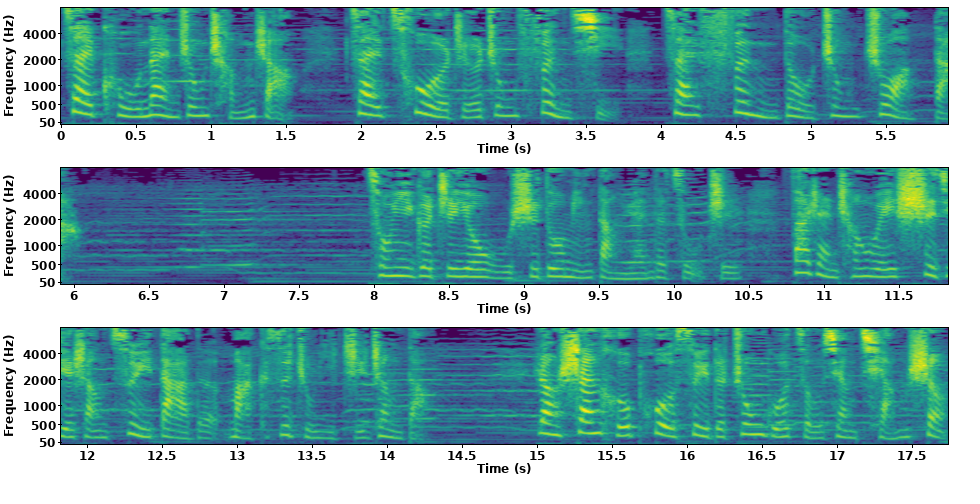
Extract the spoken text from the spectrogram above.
在苦难中成长，在挫折中奋起，在奋斗中壮大。从一个只有五十多名党员的组织，发展成为世界上最大的马克思主义执政党，让山河破碎的中国走向强盛。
